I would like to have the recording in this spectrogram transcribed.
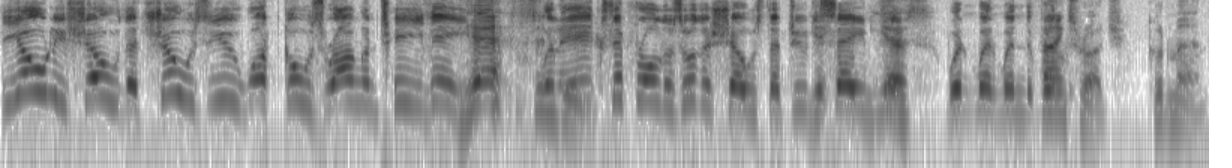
The only show that shows you what goes wrong on TV. Yes, well, indeed. except for all those other shows that do the same yes. thing. When, when, when the, Thanks, Rog. Good man.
